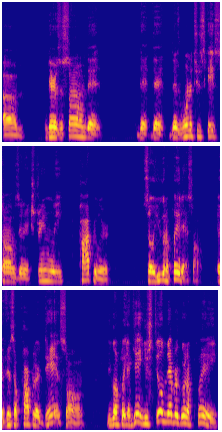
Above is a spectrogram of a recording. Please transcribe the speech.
um, there's a song that that that there's one or two skate songs that are extremely popular, so you're gonna play that song. If it's a popular dance song, you're gonna play again. You're still never gonna play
